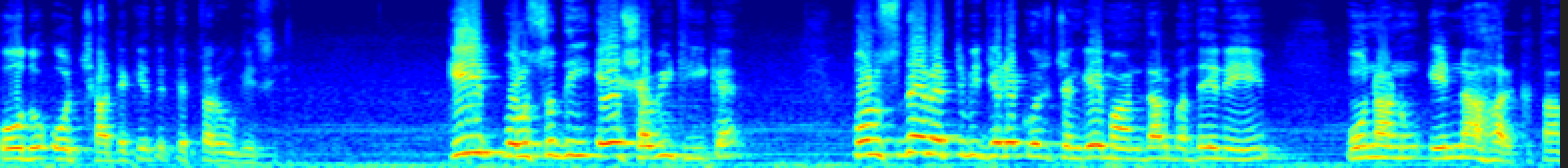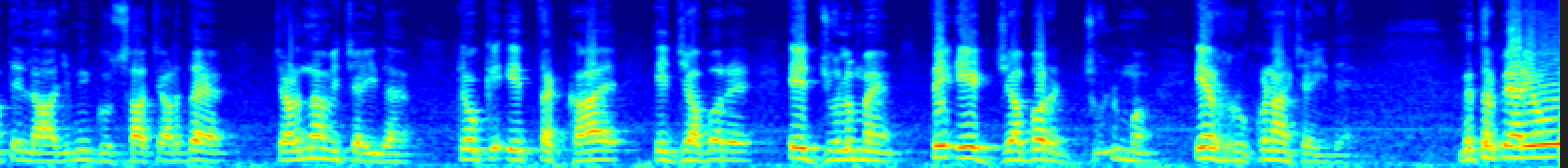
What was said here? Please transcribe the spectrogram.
ਉਦੋਂ ਉਹ ਛੱਡ ਕੇ ਤੇ ਤਿੱਤਰ ਹੋ ਗਏ ਸੀ। ਕੀ ਪੁਲਿਸ ਦੀ ਇਹ ਛਵੀ ਠੀਕ ਹੈ? ਪੁਲਿਸ ਦੇ ਵਿੱਚ ਵੀ ਜਿਹੜੇ ਕੁਝ ਚੰਗੇ ਇਮਾਨਦਾਰ ਬੰਦੇ ਨੇ, ਉਹਨਾਂ ਨੂੰ ਇਹਨਾਂ ਹਰਕਤਾਂ ਤੇ ਲਾਜ਼ਮੀ ਗੁੱਸਾ ਚੜਦਾ ਹੈ ਚੜਨਾ ਵੀ ਚਾਹੀਦਾ ਹੈ, ਕਿਉਂਕਿ ਇਹ ਧੱਕਾ ਹੈ, ਇਹ ਜ਼ਬਰ ਹੈ, ਇਹ ਜ਼ੁਲਮ ਹੈ ਤੇ ਇਹ ਜ਼ਬਰ ਜ਼ੁਲਮ, ਇਹ ਰੁਕਣਾ ਚਾਹੀਦਾ ਹੈ। ਮਿੱਤਰ ਪਿਆਰਿਓ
